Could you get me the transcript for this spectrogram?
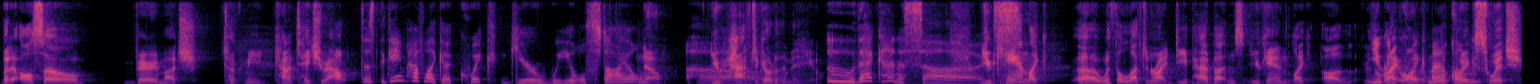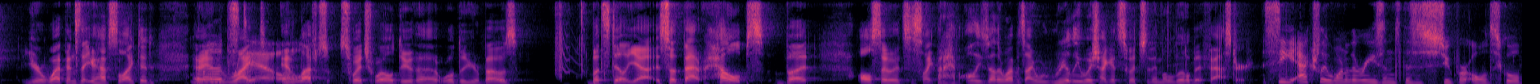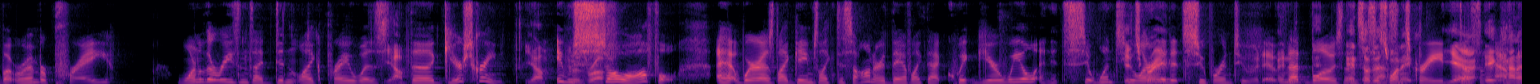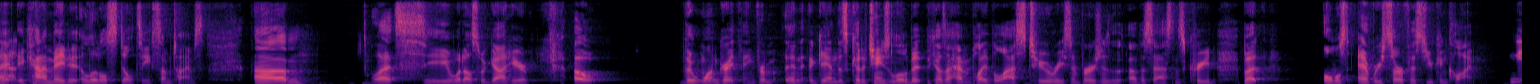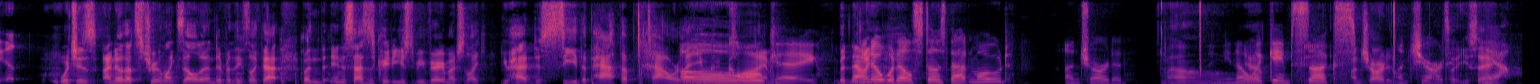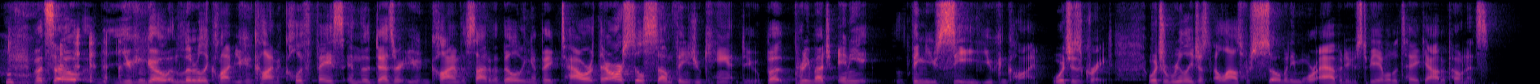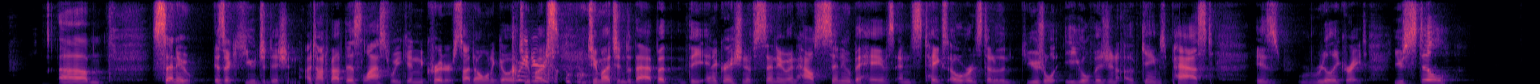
but it also very much took me, kind of takes you out. Does the game have like a quick gear wheel style? No, you have to go to the menu. Ooh, that kind of sucks. You can like uh, with the left and right D-pad buttons, you can like uh, the right one will quick them? switch your weapons that you have selected, and But right still. and left switch will do the will do your bows. But still, yeah. So that helps, but also it's just like, but I have all these other weapons. I really wish I could switch to them a little bit faster. See, actually, one of the reasons this is super old school, but remember Prey? One of the reasons I didn't like Prey was Yeah. the gear screen. Yeah, It was, rough. so awful. Uh, whereas, like games like Dishonored, they have like that quick gear wheel, and it's once you It's learn great. it, it's super intuitive. that blows. That and so Assassin's this one, it, Creed yeah, doesn't it kind of it kind of made it a little stilty sometimes. Um, let's see what else we got here. Oh, the one great thing from, and again, this could have changed a little bit because I haven't played the last two recent versions of Assassin's Creed, but almost every surface you can climb. Yeah. Which is, I know that's true in like Zelda and different things like that, but in, in Assassin's Creed, it used to be very much like you had to see the path up the tower that you could oh, climb. Oh, Okay. But now you know you- what else does that mode? Uncharted. Oh, And you know yeah. what game sucks? Uncharted. Uncharted. That's what you say. Yeah. but so you can go and literally climb. You can climb a cliff face in the desert. You can climb the side of a building, a big tower. There are still some things you can't do, but pretty much anything you see, you can climb, which is great. Which really just allows for so many more avenues to be able to take out opponents. Um, Senu is a huge addition. I talked about this last week in Critters, so I don't want to go too much too much into that. But the integration of Senu and how Senu behaves and takes over instead of the usual eagle vision of games past is really great. You still,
